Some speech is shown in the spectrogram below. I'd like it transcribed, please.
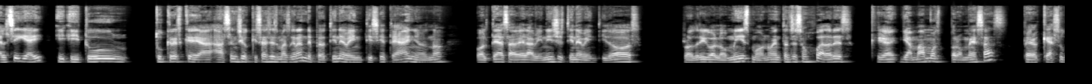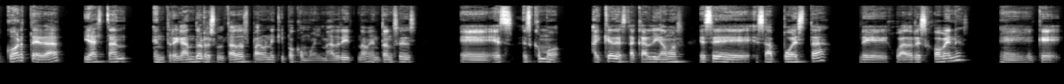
él sigue ahí y tú, tú crees que Asensio quizás es más grande, pero tiene 27 años, ¿no? volteas a ver a Vinicius, tiene 22, Rodrigo lo mismo, ¿no? Entonces son jugadores que llamamos promesas, pero que a su corta edad ya están entregando resultados para un equipo como el Madrid, ¿no? Entonces eh, es, es como hay que destacar, digamos, ese, esa apuesta de jugadores jóvenes eh, que,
